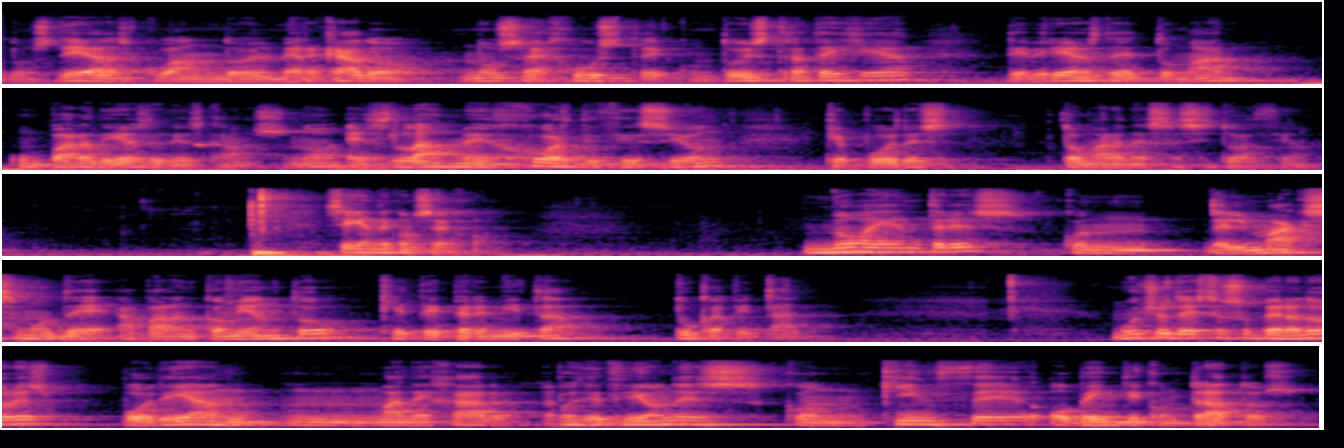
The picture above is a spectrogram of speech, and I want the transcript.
los días cuando el mercado no se ajuste con tu estrategia, deberías de tomar un par de días de descanso. ¿no? Es la mejor decisión que puedes tomar en esa situación. Siguiente consejo. No entres con el máximo de apalancamiento que te permita tu capital. Muchos de estos operadores podían mm, manejar posiciones con 15 o 20 contratos,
